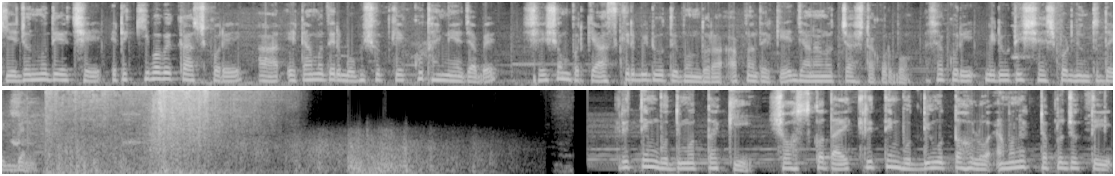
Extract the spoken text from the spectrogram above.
কে জন্ম দিয়েছে? এটা কীভাবে কাজ করে? আর এটা আমাদের ভবিষ্যৎকে কোথায় নিয়ে যাবে? সেই সম্পর্কে আজকের ভিডিওতে বন্ধুরা আপনাদেরকে জানানোর চেষ্টা করব। আশা করি ভিডিওটি শেষ পর্যন্ত দেখবেন। কৃত্রিম বুদ্ধিমত্তা কি? সহজ কথায়, কৃত্রিম বুদ্ধিমত্তা হলো এমন একটা প্রযুক্তি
